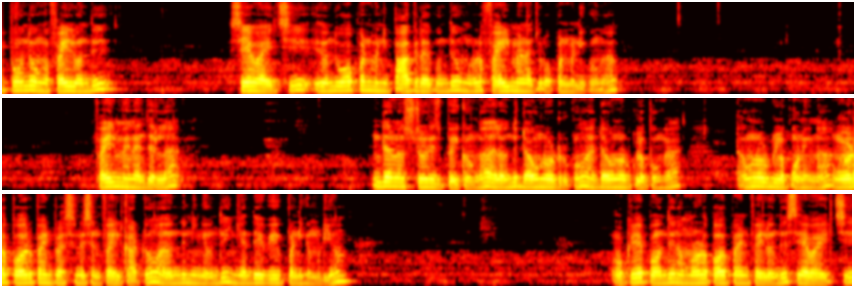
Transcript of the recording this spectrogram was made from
இப்போ வந்து உங்கள் ஃபைல் வந்து சேவ் ஆயிடுச்சு இது வந்து ஓப்பன் பண்ணி பார்க்குறதுக்கு வந்து உங்களோட ஃபைல் மேனேஜர் ஓப்பன் பண்ணிக்கோங்க. ஃபைல் மேனேஜரில் இன்டர்னல் ஸ்டோரேஜ் போய்க்கோங்க. அதில் வந்து டவுன்லோட் இருக்கும். அது டவுன்லோட்குள்ளே போங்க. டவுன்லோட்குள்ளே போனீங்கன்னா உங்களோட பவர் பாயிண்ட் ப்ரெசன்டேஷன் ஃபைல் காட்டும். அது வந்து நீங்கள் வந்து இங்கேருந்தே வியூ பண்ணிக்க முடியும். ஓகே இப்போ வந்து நம்மளோட பவர் பாயிண்ட் ஃபைல் வந்து சேவ் ஆயிடுச்சு.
